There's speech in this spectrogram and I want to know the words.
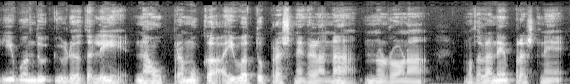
ಈ ಒಂದು ವಿಡಿಯೋದಲ್ಲಿ ನಾವು ಪ್ರಮುಖ ಐವತ್ತು ಪ್ರಶ್ನೆಗಳನ್ನು ನೋಡೋಣ. ಮೊದಲನೇ ಪ್ರಶ್ನೆ,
